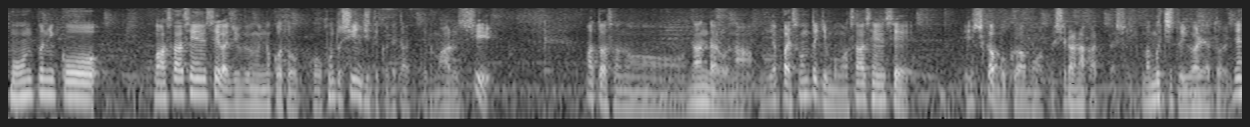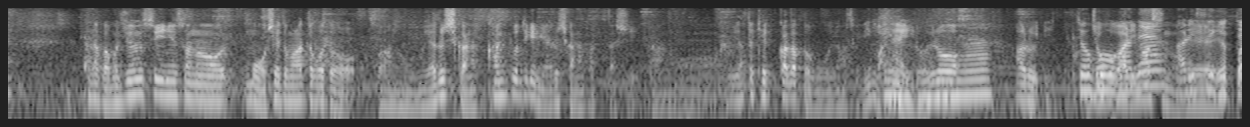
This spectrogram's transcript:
もう本当にこうまあ浅田先生が自分のことをこう本当信じてくれたっていうのもあるしあとはそのなんだろうな。やっぱりその時も浅田先生しか僕はもう知らなかったし、まあ、無知と言われた通りね。なんかもう純粋にそのもう教えてもらったことをあのやるしかな環境的にもやるしかなかったしあのやった結果だと思いますけど今ねいろいろある情報がねありすぎて。やっぱ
